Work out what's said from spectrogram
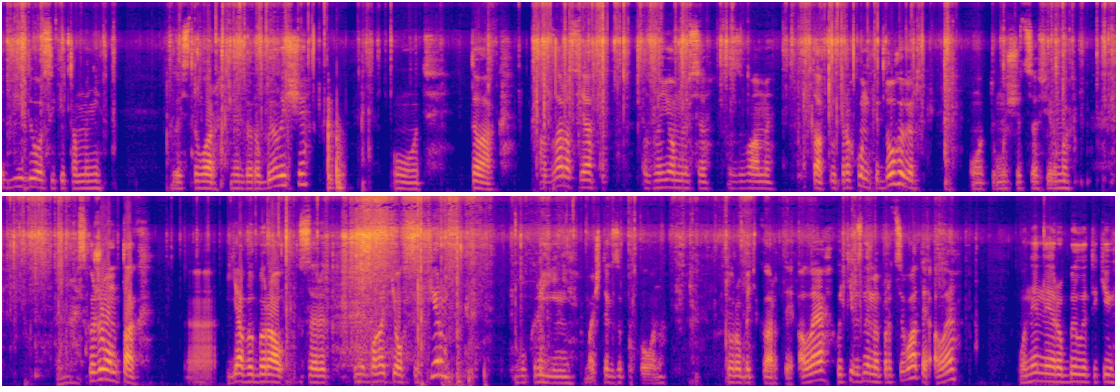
відеосики, там мені весь товар не доробили ще. От. Так. А зараз я ознайомлюся з вами. Так, тут рахунки договір. От, тому що ця фірма Скажу вам так, е, я вибирав серед небагатьох цих фірм в Україні, бачите, як запаковано, хто робить карти. Але хотів з ними працювати, але вони не робили такі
